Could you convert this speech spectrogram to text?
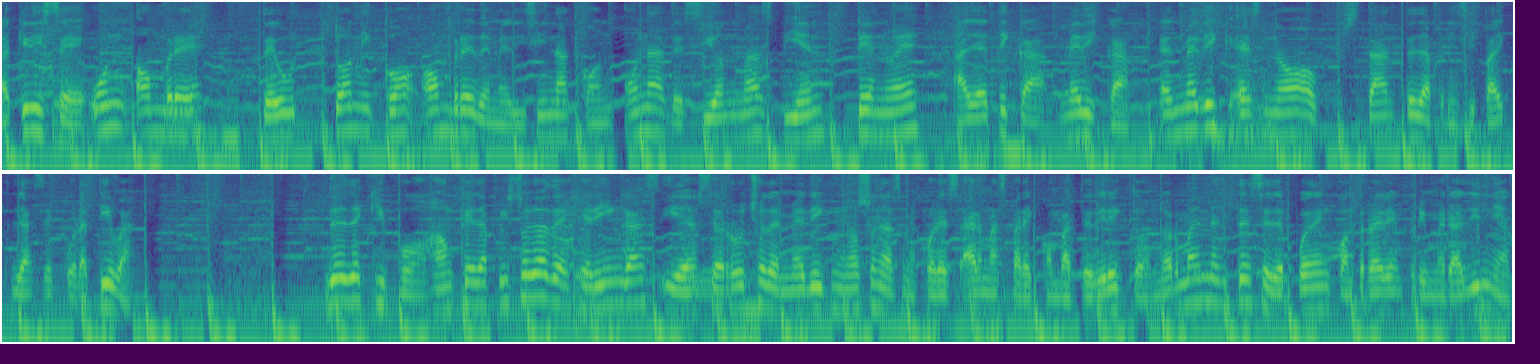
Aquí dice, un hombre de tónico hombre de medicina con una adhesión más bien tenue a la ética médica. El medic es no obstante la principal clase curativa del equipo, aunque la pistola de jeringas y el serrucho de medic no son las mejores armas para el combate directo, normalmente se le puede encontrar en primera línea,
